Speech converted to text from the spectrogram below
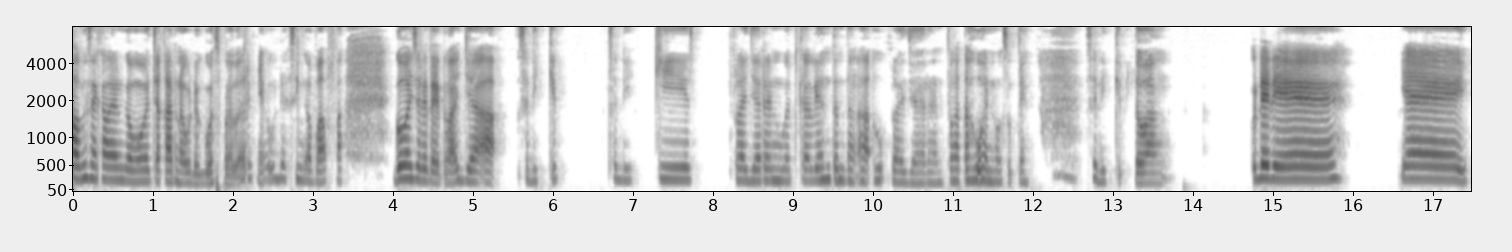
kalau misalnya kalian gak mau baca karena udah gue spoiler ya udah sih nggak apa-apa. Gue mau cerita itu aja sedikit sedikit pelajaran buat kalian tentang AU pelajaran pengetahuan maksudnya sedikit doang. Udah deh. Yay.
